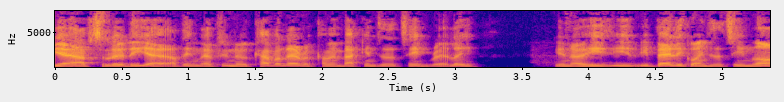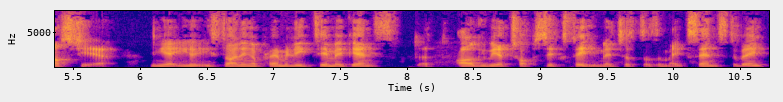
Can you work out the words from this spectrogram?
Yeah, absolutely. Yeah, I think that you know Cavaleiro coming back into the team. Really, you know, he he barely got into the team last year, and yet he's starting a Premier League team against a, arguably a top six team. It just doesn't make sense to me.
